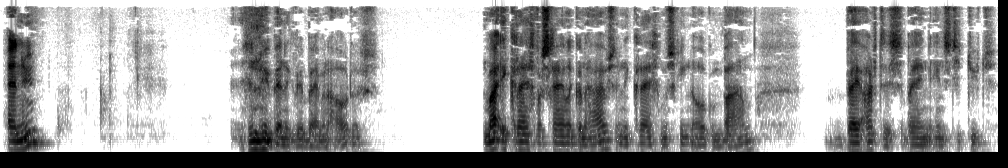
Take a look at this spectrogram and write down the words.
En nu? Nu ben ik weer bij mijn ouders. Maar ik krijg waarschijnlijk een huis en ik krijg misschien ook een baan. Bij Artis, bij een instituut.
